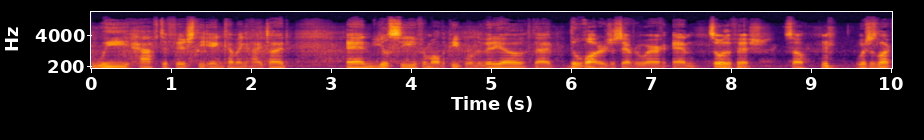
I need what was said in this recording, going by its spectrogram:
we have to fish the incoming high tide. And you'll see from all the people in the video that the water's just everywhere, and so are the fish. So, wish us luck.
